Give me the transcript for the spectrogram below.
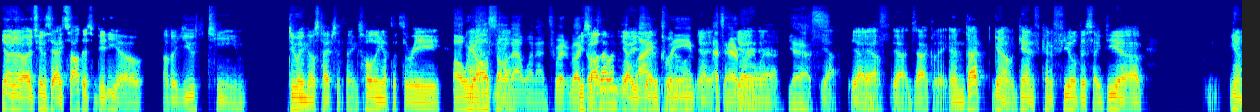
yeah no, no i was gonna say i saw this video of a youth team doing those types of things, holding up the three. Oh, we uh, all saw yeah. that one on Twitter. Like you saw that one? Yeah, you lime green. Yeah, yeah, that's everywhere. Yeah, yeah, yes. Yeah, yeah, yeah, yes. yeah, exactly. And that, you know, again, kind of fueled this idea of, you know,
